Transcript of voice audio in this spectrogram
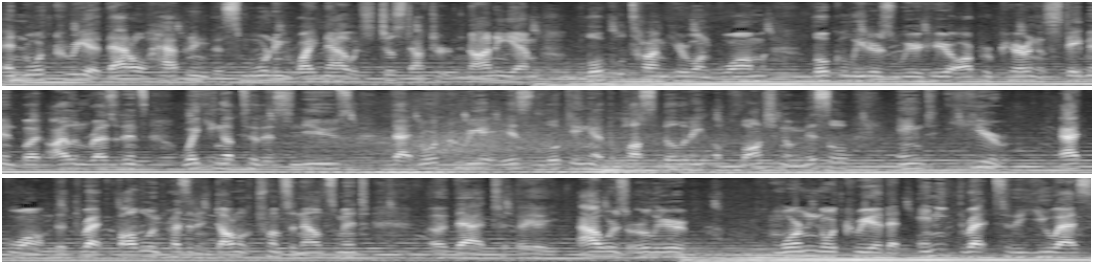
and North Korea. That all happening this morning. Right now, it's just after 9 a.m. local time here on Guam. Local leaders, we're here, are preparing a statement, but island residents waking up to this news that North Korea is looking at the possibility of launching a missile aimed here at Guam. The threat following President Donald Trump's announcement uh, that uh, hours earlier warning North Korea that any threat to the U.S.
